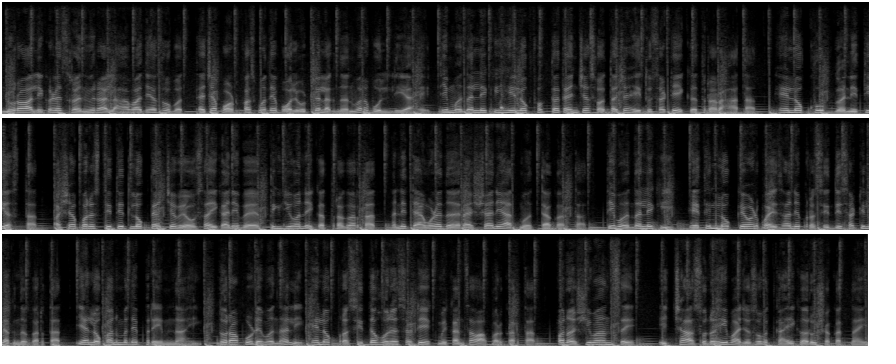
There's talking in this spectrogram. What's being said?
नुरा अलीकडेच रणवीर अलाहाबाद यासोबत त्याच्या पॉडकास्टमध्ये बॉलिवूडच्या लग्नांवर बोलली आहे. ती म्हणाली की हे लोक फक्त त्यांच्या स्वतःच्या हेतूसाठी एकत्र राहतात. हे लोक खूप गणिती असतात. अशा परिस्थितीत लोक त्यांचे व्यावसायिक आणि वैयक्तिक जीवन एकत्र करतात आणि त्यामुळे नैराश्य आणि आत्महत्या करतात. ती म्हणाले की येथील लोक केवळ पैसा आणि प्रसिद्धीसाठी लग्न करतात. या लोकांमध्ये प्रेम नाही. नुरा पुढे म्हणाली हे लोक प्रसिद्ध होण्यासाठी एकमेकांचा वापर करतात. पण अशी माणसे इच्छा असूनही माझ्यासोबत काही करू शकत नाहीत.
